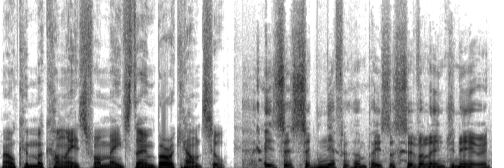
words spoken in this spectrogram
Malcolm Mackay is from Maidstone Borough Council. It's a significant piece of civil engineering,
